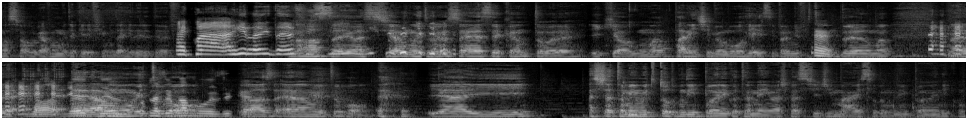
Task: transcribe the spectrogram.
nossa, eu alugava muito aquele filme da Hilary Duff. É com a Hilary Duff. Nossa, sim. eu assistia muito. Meu sonho era ser cantora. E que alguma parente meu morresse pra mim fazer um drama. Mas é, era Deus, muito fazer bom. Uma música. Nossa, era muito bom. E aí. Assistia também muito Todo Mundo em Pânico também. Eu acho que eu assisti demais Todo Mundo em Pânico.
